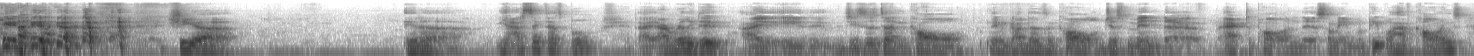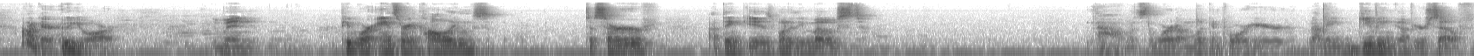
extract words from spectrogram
she uh, it uh, yeah, I just think that's bullshit. I, I really do. I Jesus doesn't call you know God doesn't call just men to act upon this. I mean, when people have callings, I don't care who you are. When people are answering callings to serve, I think is one of the most oh, what's the word I'm looking for here? I mean, giving of yourself.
